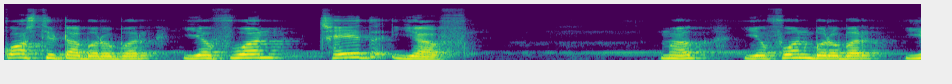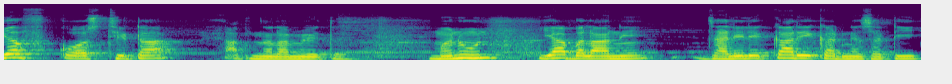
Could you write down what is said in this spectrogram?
कॉस थिटा बरोबर यफ वन छेद यफ मग एफ वन बरोबर यफ कॉस थिटा आपणाला मिळतं म्हणून या बलाने झालेले कार्य काढण्यासाठी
